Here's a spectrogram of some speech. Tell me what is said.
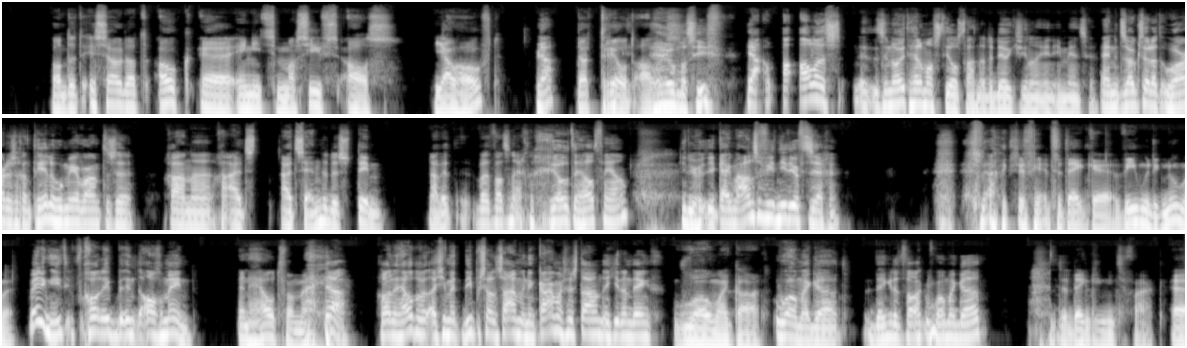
Want het is zo dat ook eh, in iets massiefs als jouw hoofd, Ja. daar trilt alles. Heel massief. Ja, alles. Het is nooit helemaal stilstaan, de deeltjes in, in, in mensen. En het is ook zo dat hoe harder ze gaan trillen, hoe meer warmte ze gaan, eh, gaan uit, uitzenden. Dus Tim, nou, wat, wat is nou echt een grote held van jou? Je, je kijkt me aan alsof je het niet durft te zeggen. nou, ik zit weer te denken, wie moet ik noemen? Weet ik niet. Gewoon ik, in het algemeen. Een held van mij. Ja. Gewoon held. Als je met die persoon samen in een kamer zou staan, dat je dan denkt, Wow my god. wow my god. Denk je dat vaak? Wow my god. Dat denk ik niet zo vaak. Eh,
